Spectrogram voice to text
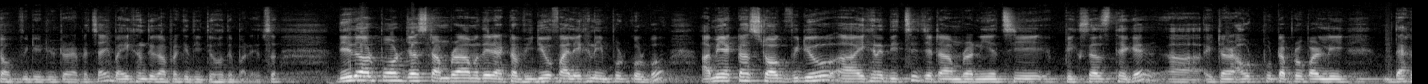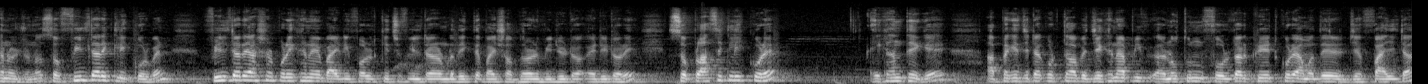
সব ভিডিও এডিটর অ্যাপে চাই বা এখান থেকে আপনাকে দিতে হতে পারে। সো দিয়ে দেওয়ার পর জাস্ট আমরা আমাদের একটা ভিডিও ফাইল এখানে ইম্পোর্ট করব। আমি একটা স্টক ভিডিও এখানে দিচ্ছি, যেটা আমরা নিয়েছি পিক্সেলস থেকে এটার আউটপুটটা প্রপারলি দেখানোর জন্য। সো ফিল্টারে ক্লিক করবেন। ফিল্টারে আসার পর এখানে বাই ডিফল্ট কিছু ফিল্টার আমরা দেখতে পাই সব ধরনের ভিডিও এডিটরে সো প্লাসে ক্লিক করে এখান থেকে আপনাকে যেটা করতে হবে, যেখানে আপনি নতুন ফোল্ডার ক্রিয়েট করে আমাদের যে ফাইলটা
